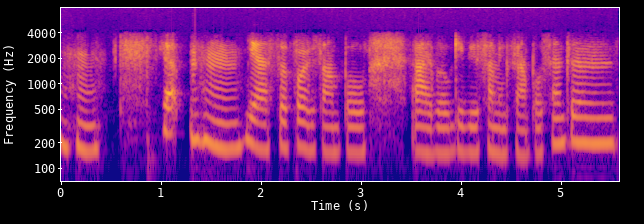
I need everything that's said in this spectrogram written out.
うん hmm Yeah. hmm Yeah. So, for example, I will give you some example sentence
